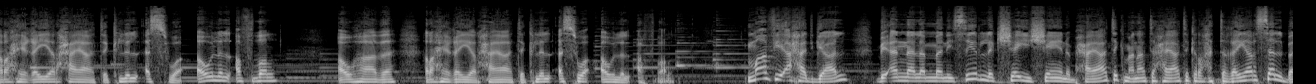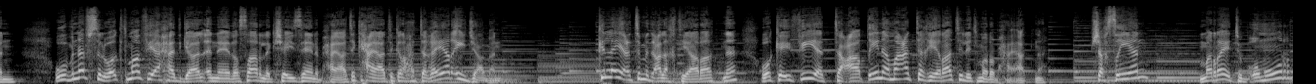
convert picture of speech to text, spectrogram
راح يغير حياتك للأسوأ أو للأفضل أو هذا راح يغير حياتك للأسوأ أو للأفضل ما في أحد قال بأن لما يصير لك شيء شين بحياتك معناته حياتك راح تتغير سلبا. وبنفس الوقت ما في أحد قال أنه إذا صار لك شيء زين بحياتك حياتك راح تتغير إيجابا. كله يعتمد على اختياراتنا وكيفية تعاطينا مع التغييرات اللي تمر بحياتنا. شخصيا مريت بأمور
